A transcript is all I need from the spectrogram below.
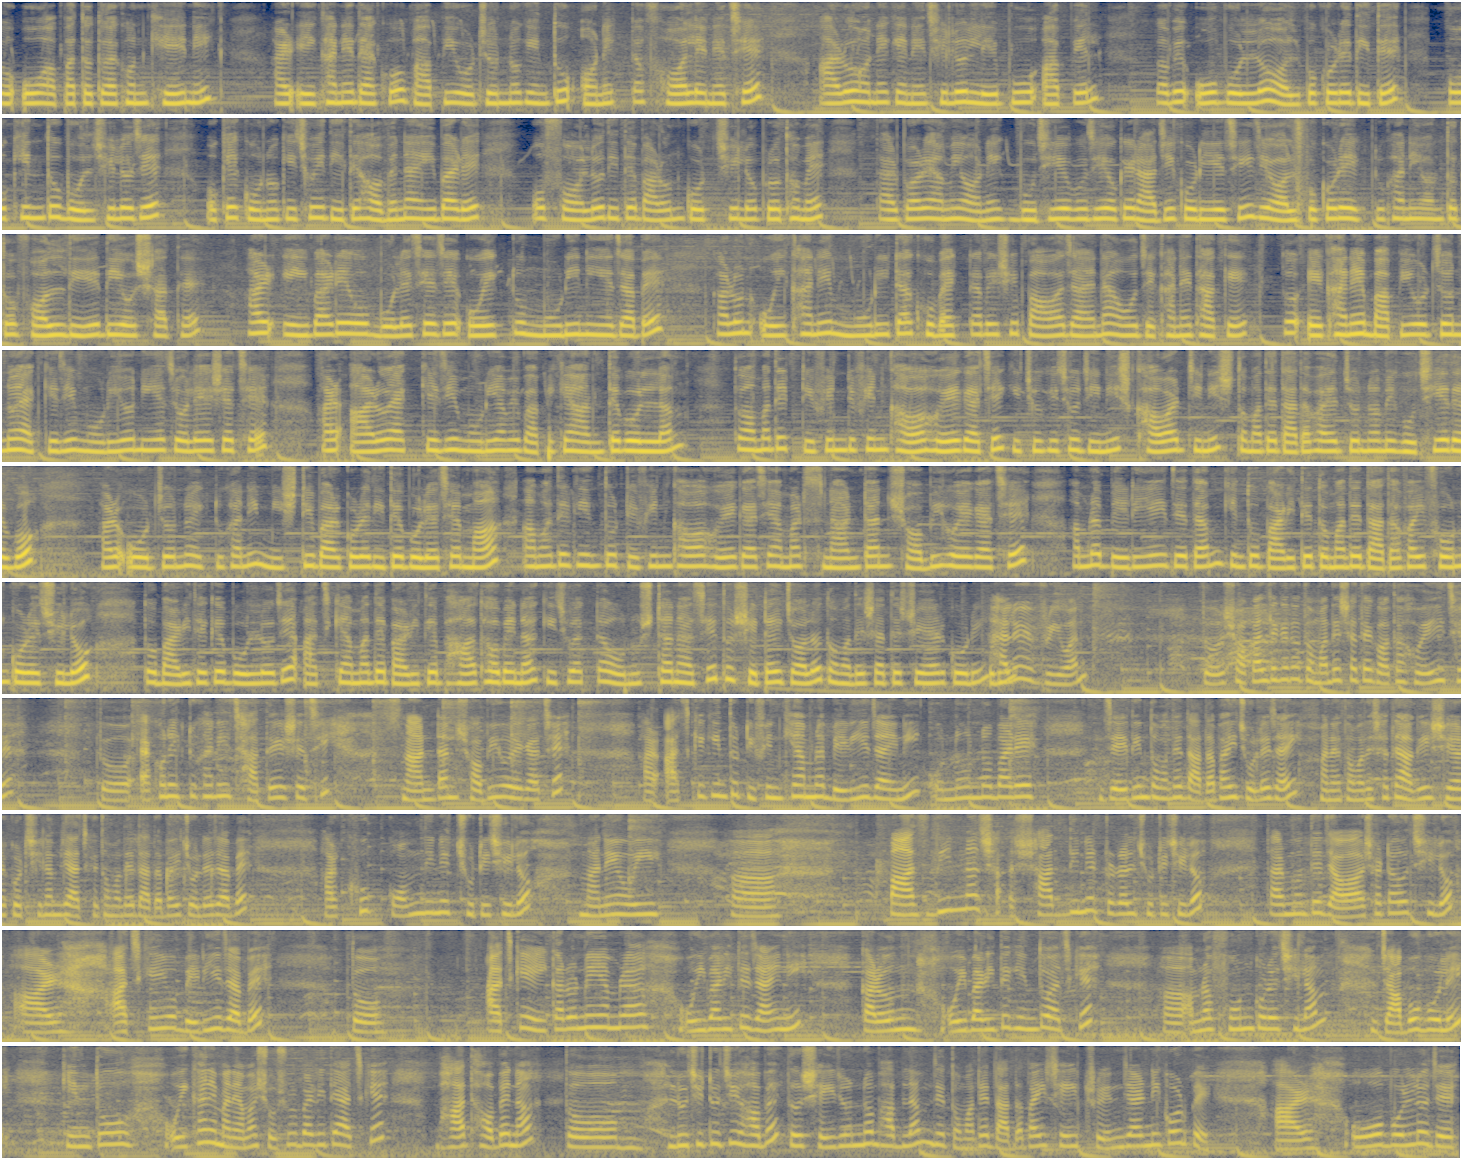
তো ও আপাতত এখন খেয়ে নিক। আর এইখানে দেখো বাপি ওর জন্য কিন্তু অনেকটা ফল এনেছে, আরও অনেক এনেছিল লেবু, আপেল। তবে ও বলল অল্প করে দিতে। ও কিন্তু বলছিল যে ওকে কোনো কিছুই দিতে হবে না এইবারে। ও ফলও দিতে বারণ করছিল প্রথমে। তারপরে আমি অনেক বুঝিয়ে বুঝিয়ে ওকে রাজি করিয়েছি যে অল্প করে একটুখানি অন্তত ফল দিয়ে দিই ওর সাথে। আর এইবারে ও বলেছে যে ও একটু মুড়ি নিয়ে যাবে। কারণ ওইখানে মুড়িটা খুব একটা বেশি পাওয়া যায় না, ও যেখানে থাকে। তো এখানে বাপি ওর জন্য এক কেজি মুড়িও নিয়ে চলে এসেছে। আর আরও এক কেজি মুড়ি আমি বাপিকে আনতে বললাম। তো আমাদের টিফিন টিফিন খাওয়া হয়ে গেছে। কিছু কিছু জিনিস, খাওয়ার জিনিস তোমাদের দাদা ভাইয়ের জন্য আমি গুছিয়ে দেব। আর ওর জন্য একটুখানি মিষ্টি বার করে দিতে বলেছে মা। আমাদের কিন্তু টিফিন খাওয়া হয়ে গেছে, আমার স্নান টান সবই হয়ে গেছে। আমরা বেরিয়েই যেতাম, কিন্তু বাড়িতে তোমাদের দাদাভাই ফোন করেছিল। তো বাড়ি থেকে বলল যে, আজকে আমাদের বাড়িতে ভাত হবে না, কিছু একটা অনুষ্ঠান আছে, তো সেটাই চলো তোমাদের সাথে শেয়ার করি। হ্যালো এভরিওয়ান তো সকাল থেকে তো তোমাদের সাথে কথা হয়েইছে। তো এখন একটুখানি ছাতে এসেছি, স্নান টান সবই হয়ে গেছে। আর আজকে কিন্তু টিফিন খেয়ে আমরা বেরিয়ে যাইনি। অন্য অন্যবারে যেই দিন তোমাদের দাদাভাই চলে যায় মানে তোমাদের সাথে আগেই শেয়ার করছিলাম যে আজকে তোমাদের দাদাভাই চলে যাবে। আর খুব কম দিনের ছুটি ছিল মানে ওই পাঁচ দিন না সাত দিনের টোটাল ছুটি ছিল। তার মধ্যে যাওয়া আসাটাও ছিল। আর আজকেই ও বেরিয়ে যাবে। তো আজকে এই কারণেই আমরা ওই বাড়িতে যাইনি, কারণ ওই বাড়িতে কিন্তু আজকে আমরা ফোন করেছিলাম, যাব বলেই, কিন্তু ওইখানে মানে আমার শ্বশুর বাড়িতে আজকে ভাত হবে না, তো লুচি টুচি হবে, তো সেই জন্য ভাবলাম যে তোমাদের দাদাভাই সেই ট্রেন জার্নি করবে, আর ও বলল যে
